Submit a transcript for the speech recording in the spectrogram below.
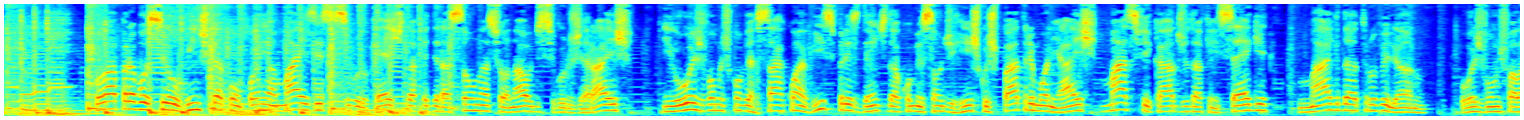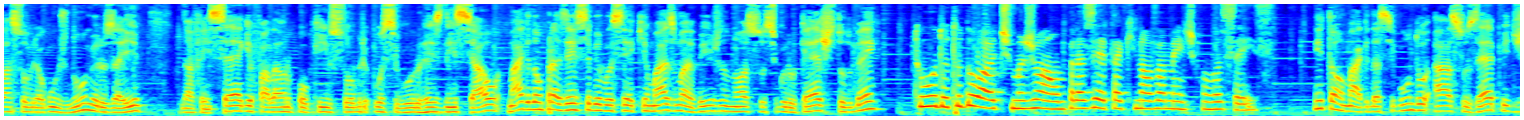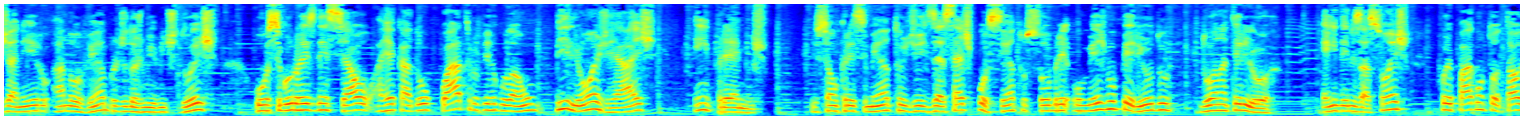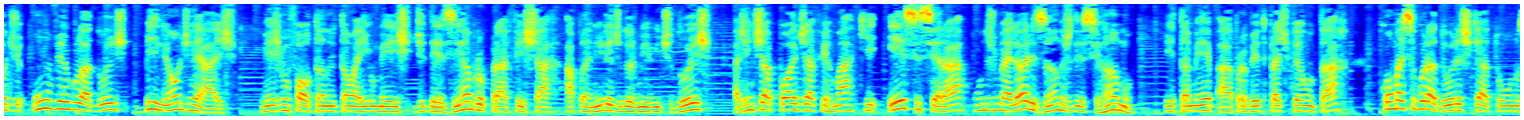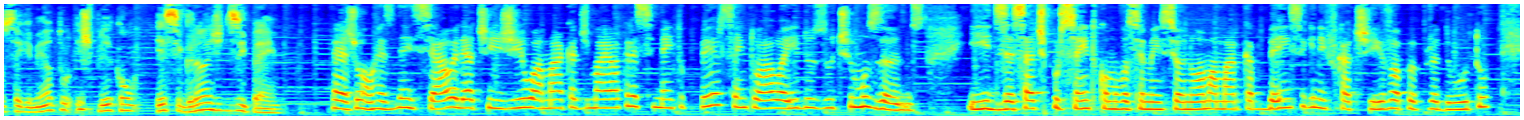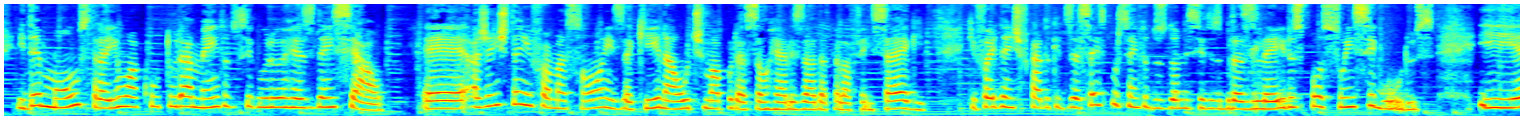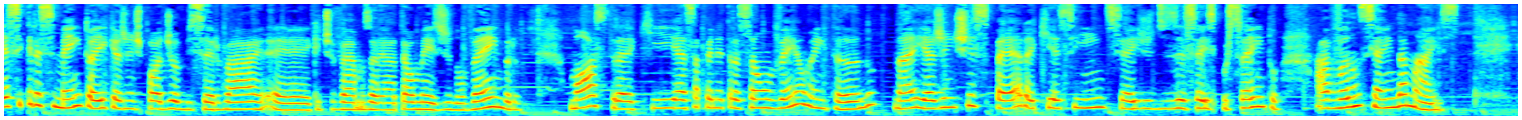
Olá para você ouvinte que acompanha mais esse SeguroCast da Federação Nacional de Seguros Gerais. E hoje vamos conversar com a vice-presidente da Comissão de Riscos Patrimoniais Massificados da FENSEG, Magda Truvilhano. Hoje vamos falar sobre alguns números aí da FENSEG, falar um pouquinho sobre o seguro residencial. Magda, é um prazer receber você aqui mais uma vez no nosso SeguroCast, tudo bem? Tudo, tudo ótimo, João. Prazer estar aqui novamente com vocês. Então, Magda, segundo a SUSEP, de janeiro a novembro de 2022, o seguro residencial arrecadou 4,1 bilhões de reais em prêmios. Isso é um crescimento de 17% sobre o mesmo período do ano anterior. Em indenizações, foi pago um total de 1,2 bilhão de reais. Mesmo faltando então aí o mês de dezembro para fechar a planilha de 2022, a gente já pode afirmar que esse será um dos melhores anos desse ramo e também aproveito para te perguntar como as seguradoras que atuam no segmento explicam esse grande desempenho. É, João, residencial ele atingiu a marca de maior crescimento percentual aí dos últimos anos. E 17%, como você mencionou, é uma marca bem significativa para o produto e demonstra aí um aculturamento do seguro residencial. É, a gente tem informações aqui na última apuração realizada pela FENSEG que foi identificado que 16% dos domicílios brasileiros possuem seguros. E esse crescimento aí que a gente pode observar, é, que tivemos até o mês de novembro, mostra que essa penetração vem aumentando, né? E a gente espera que esse índice aí de 16% avance ainda mais.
